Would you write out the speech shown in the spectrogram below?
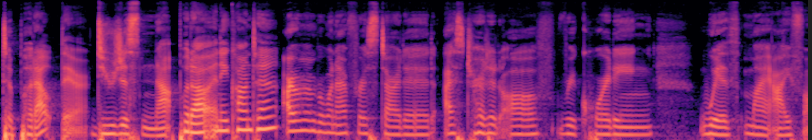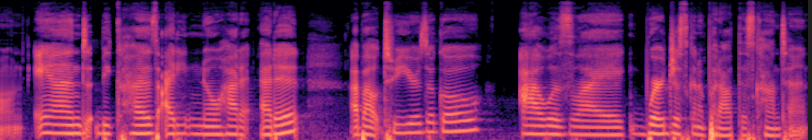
to put out there? Do you just not put out any content? I remember when I first started, I started off recording with my iPhone. And because I didn't know how to edit about two years ago, I was like, we're just gonna put out this content.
